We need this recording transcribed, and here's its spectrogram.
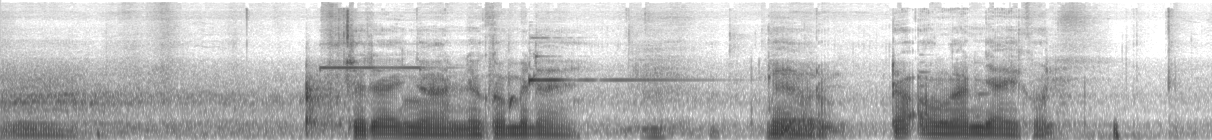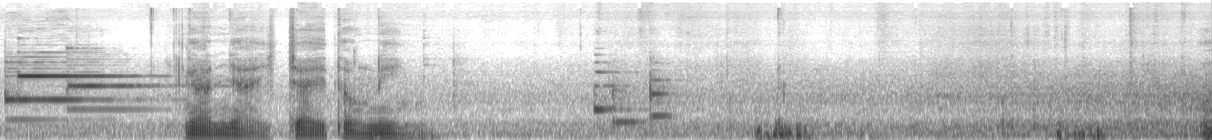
อืมจะได้งานแล้วก็ไม่ได้ไม่เอาหรอกเราเอางานใหญ่ก่อน งานใหญ่ใจต้องนิ่งโอ้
